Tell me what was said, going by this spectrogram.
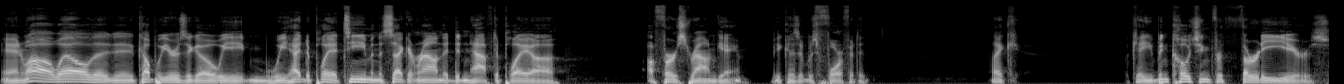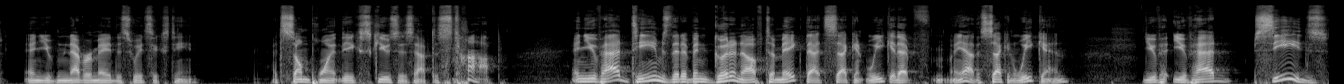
And well, well, a couple years ago, we we had to play a team in the second round that didn't have to play a a first round game because it was forfeited. Like, okay, you've been coaching for thirty years and you've never made the Sweet Sixteen. At some point, the excuses have to stop. And you've had teams that have been good enough to make that second week, that yeah, the second weekend. You've you've had seeds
